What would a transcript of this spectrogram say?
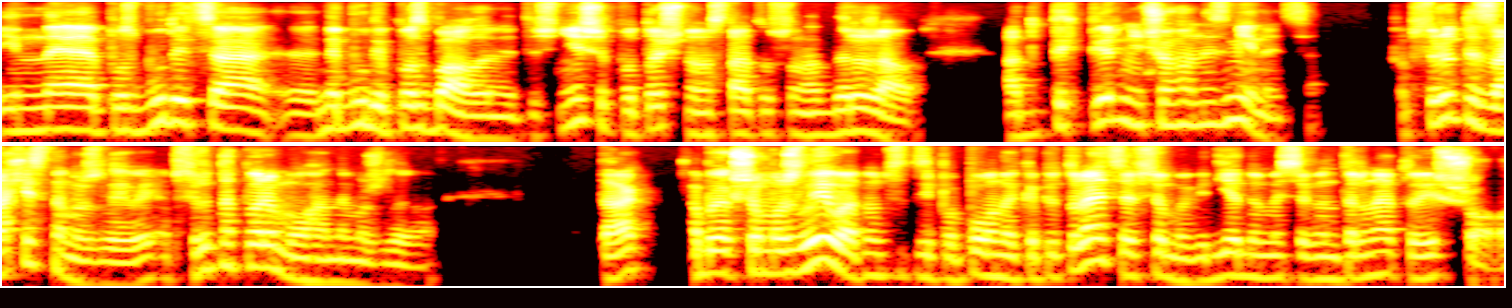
і не позбудеться, е, не буде позбавлений, точніше, поточного статусу наддержави. А до тих пір нічого не зміниться. Абсолютний захист неможливий, абсолютна перемога неможлива. Так? Або якщо можливо, ну це типу повна капітуляція, все, ми від'єднуємося в інтернету і що?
